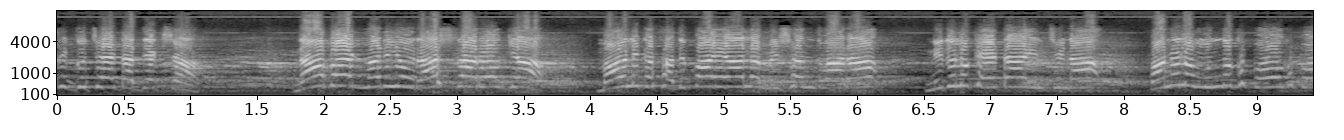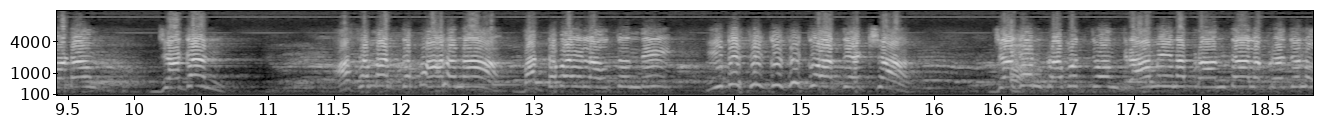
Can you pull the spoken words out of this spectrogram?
సిగ్గుచేట అధ్యక్ష. నాబార్డ్ మరియు రాష్ట్ర ఆరోగ్య మౌలిక సదుపాయాల మిషన్ ద్వారా నిధులు కేటాయించిన పనులు ముందుకు పోకపోవడం జగన్ అసమర్థ పాలన బట్టబయలవుతుంది ఇది సిగ్గు సిగ్గు అధ్యక్ష జగన్ ప్రభుత్వం గ్రామీణ ప్రాంతాల ప్రజలు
